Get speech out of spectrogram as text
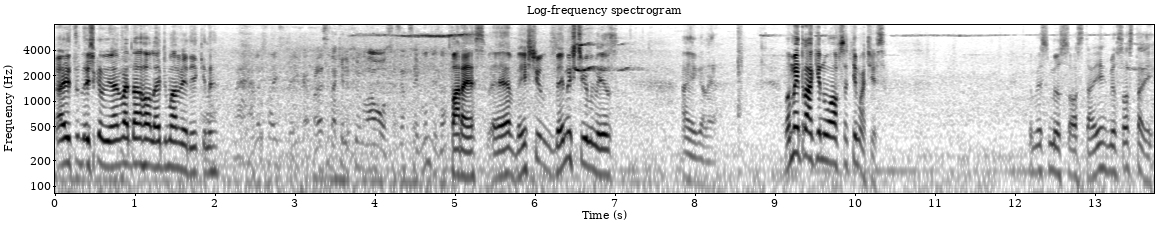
Aí tu deixa caminhar e vai dar rolé de Maverick, né? É, olha só isso daí, cara. Parece daquele filme lá, os 60 segundos, né? Parece, é bem, estilo, bem no estilo mesmo. Aí, galera. Vamos entrar aqui no office aqui, Matias. Deixa eu ver se meu sócio tá aí. Meu sócio tá aí.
